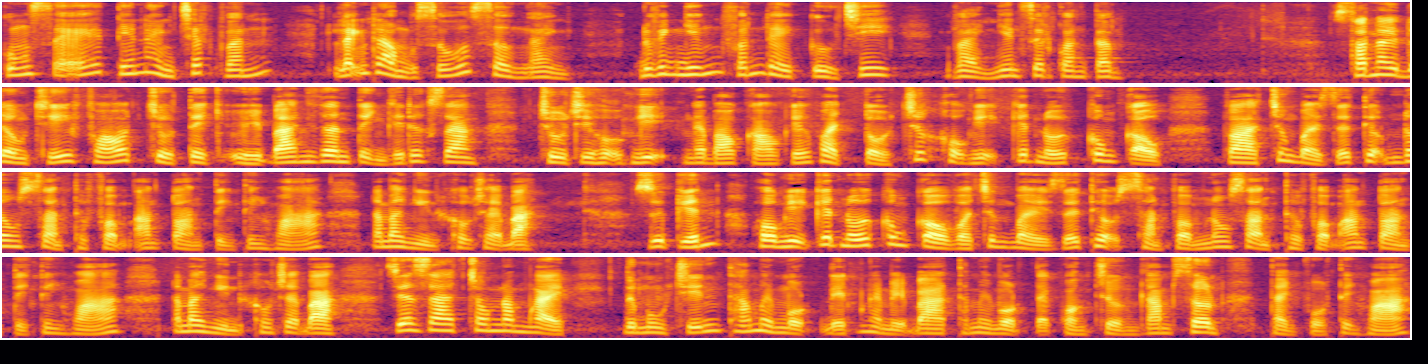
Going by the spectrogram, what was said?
cũng sẽ tiến hành chất vấn lãnh đạo một số sở ngành đối với những vấn đề cử tri và nhân dân quan tâm. Sáng nay, đồng chí Phó Chủ tịch Ủy ban nhân dân tỉnh Lê Đức Giang chủ trì hội nghị nghe báo cáo kế hoạch tổ chức hội nghị kết nối cung cầu và trưng bày giới thiệu nông sản thực phẩm an toàn tỉnh Thanh Hóa năm 2023. Dự kiến, hội nghị kết nối cung cầu và trưng bày giới thiệu sản phẩm nông sản thực phẩm an toàn tỉnh Thanh Hóa năm 2023 diễn ra trong 5 ngày, từ mùng 9 tháng 11 đến ngày 13 tháng 11 tại quảng trường Lam Sơn, thành phố Thanh Hóa.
